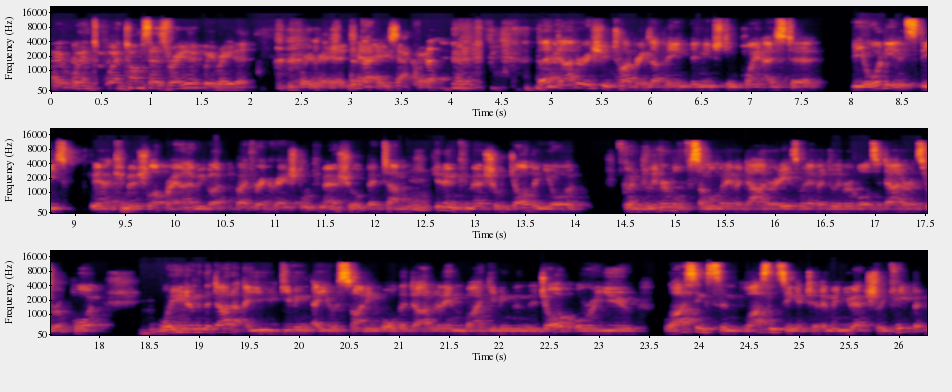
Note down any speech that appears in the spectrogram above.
when when Tom says read it, we read it. We read it. Yeah, exactly. that data issue, Ty brings up an, an interesting point as to the audience, these uh, commercial operators. I know we've got both recreational and commercial, but um, mm. if you're doing a commercial job and you're got a deliverable for someone, whatever data it is, whatever deliverable it's a data, it's a report. What are you doing with the data? Are you giving, are you assigning all the data to them by giving them the job, or are you licensing licensing it to them and you actually keep it?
